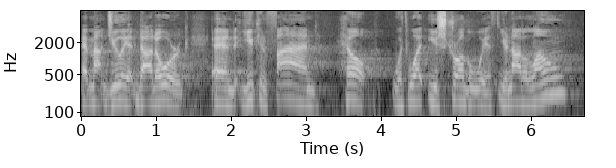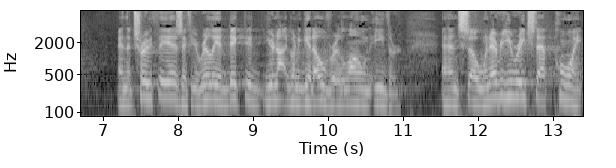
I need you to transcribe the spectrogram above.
at mountjuliet.org and you can find help with what you struggle with. You're not alone, and the truth is, if you're really addicted, you're not going to get over it alone either. And so, whenever you reach that point,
